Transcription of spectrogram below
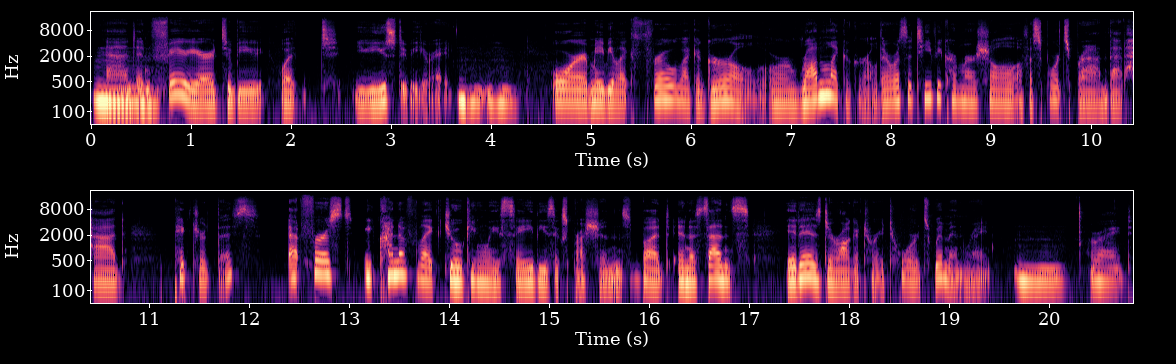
mm. and inferior to be what you used to be, right? Mm-hmm, mm-hmm. Or maybe like throw like a girl or run like a girl. There was a TV commercial of a sports brand that had pictured this. At first, you kind of like jokingly say these expressions, but in a sense, it is derogatory towards women, right? Mm, right.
